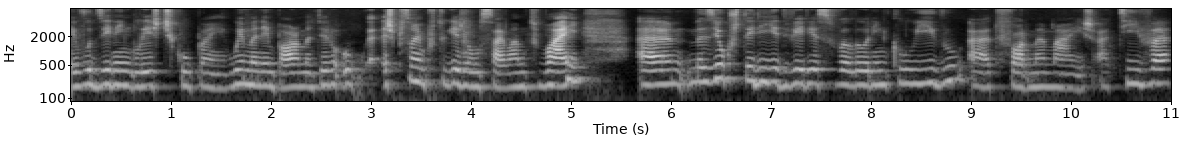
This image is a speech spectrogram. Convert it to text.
eu vou dizer em inglês, desculpem, Women Empowerment. Eu, a expressão em português não me sai lá muito bem, uh, mas eu gostaria de ver esse valor incluído uh, de forma mais ativa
